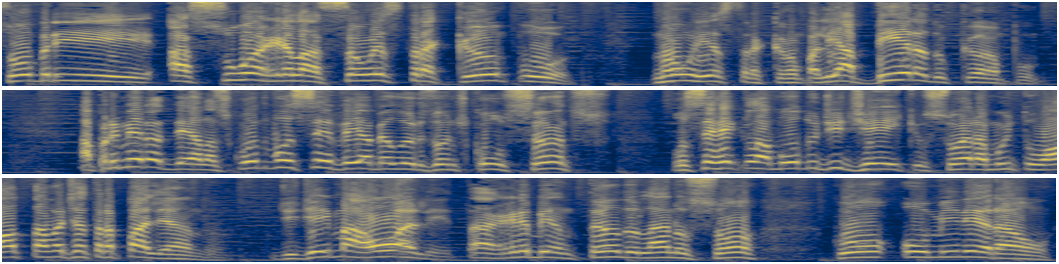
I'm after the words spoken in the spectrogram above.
sobre a sua relação extracampo, não extracampo, ali à beira do campo. A primeira delas, quando você veio a Belo Horizonte com o Santos, você reclamou do DJ, que o som era muito alto, estava te atrapalhando. DJ Maoli, tá arrebentando lá no som com o Mineirão.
